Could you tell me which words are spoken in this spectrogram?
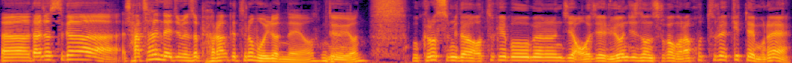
어, 다저스가 4차전 내주면서 벼랑 끝으로 몰렸네요, 송대 네. 의원. 뭐 그렇습니다. 어떻게 보면은 이제 어제 류현진 선수가 워낙 호투를 했기 때문에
